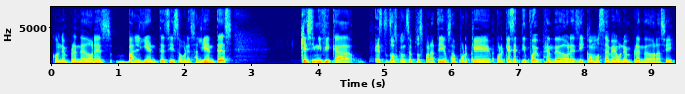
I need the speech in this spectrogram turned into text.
con emprendedores valientes y sobresalientes. ¿Qué significa estos dos conceptos para ti? O sea, ¿por qué, por qué ese tipo de emprendedores y cómo se ve un emprendedor así?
